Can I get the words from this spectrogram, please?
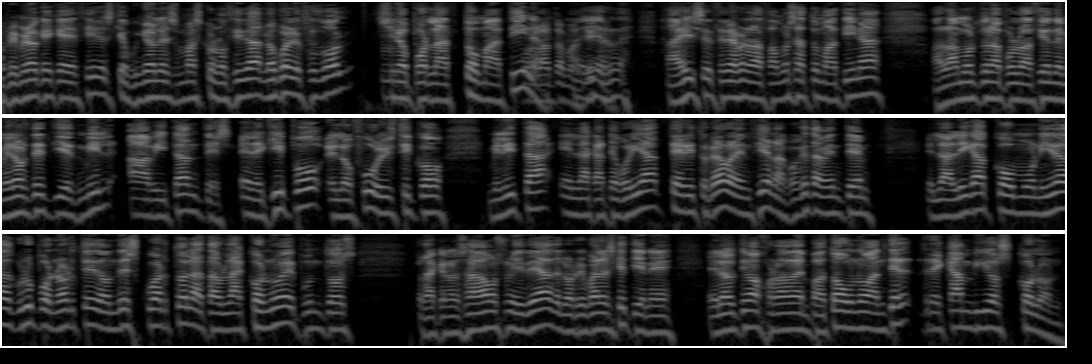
Lo primero que hay que decir es que Buñol es más conocida no por el fútbol, sino por la tomatina. Ahí, se celebra la famosa tomatina. Hablamos de una población de menos de 10.000 habitantes. El equipo, en lo futbolístico, milita en la categoría territorial valenciana, concretamente en la Liga Comunidad Grupo Norte, donde es cuarto en la tabla con nueve puntos. Para que nos hagamos una idea de los rivales que tiene, en la última jornada empató uno ante el Recambios Colón.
